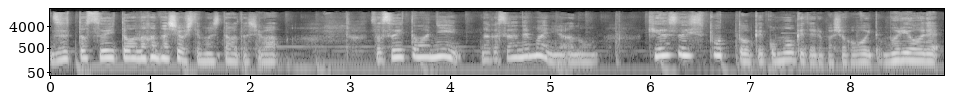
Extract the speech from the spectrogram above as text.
ずっと水筒の話をしてました私は。そう水筒になんか数年前にあの給水スポットを結構設けてる場所が多いと無料で。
